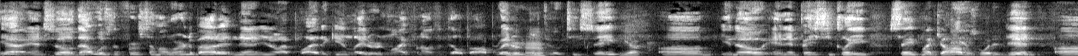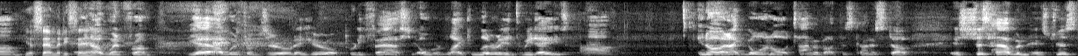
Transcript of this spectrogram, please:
yeah. And so that was the first time I learned about it, and then you know I applied it again later in life when I was a Delta operator mm-hmm. OTC. Yep. Um, you know, and it basically saved my job, is what it did. Um, Yosemite Sam. And I went from yeah, I went from zero to hero pretty fast, over like literally in three days. Um, you know, and I go on all the time about this kind of stuff. It's just having, it's just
